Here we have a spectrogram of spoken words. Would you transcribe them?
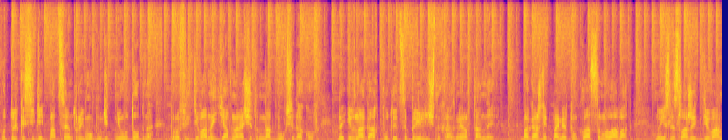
Вот только сидеть по центру ему будет неудобно. Профиль дивана явно рассчитан на двух седаков. Да и в ногах путается приличных размеров тоннель. Багажник по меркам класса маловат, но если сложить диван,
